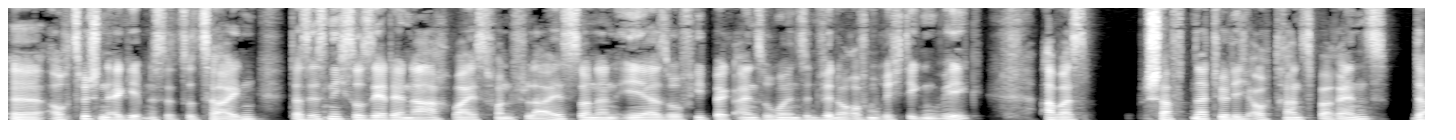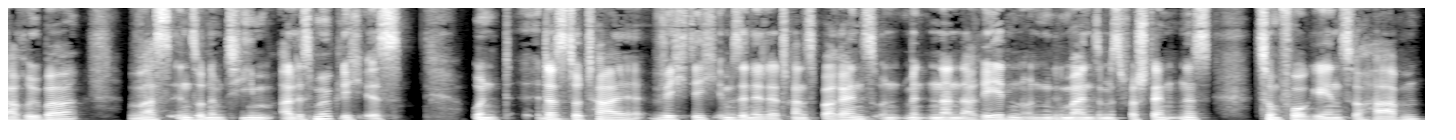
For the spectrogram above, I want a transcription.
äh, auch Zwischenergebnisse zu zeigen. Das ist nicht so sehr der Nachweis von Fleiß, sondern eher so Feedback einzuholen, sind wir noch auf dem richtigen Weg. Aber es schafft natürlich auch Transparenz darüber, was in so einem Team alles möglich ist. Und das ist total wichtig im Sinne der Transparenz und miteinander reden und ein gemeinsames Verständnis zum Vorgehen zu haben.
